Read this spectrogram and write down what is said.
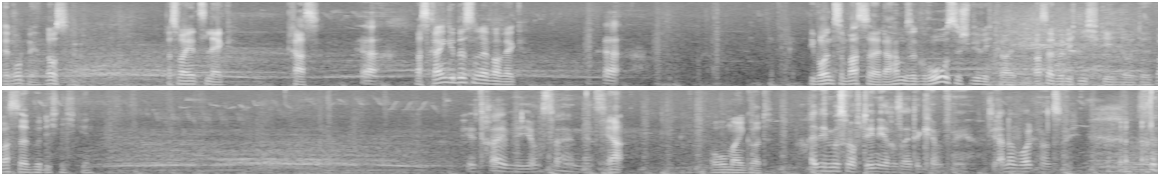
Der droht mir. Los. Das war jetzt Lag. Krass. Ja, Was reingebissen und er war weg. ja. Die wollen zum Wasser. Da haben sie große Schwierigkeiten. Wasser würde ich nicht gehen, Leute. Wasser würde ich nicht gehen. Wir treiben die Jungs dahin jetzt. Ja. Oh mein Gott. Eigentlich müssen wir auf denen ihre Seite kämpfen. ey. Die anderen wollten uns nicht.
